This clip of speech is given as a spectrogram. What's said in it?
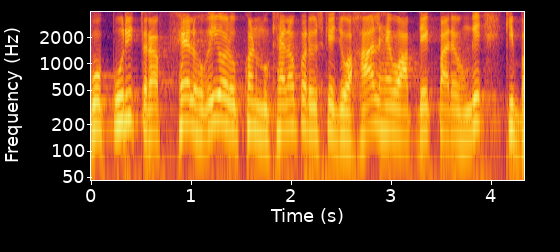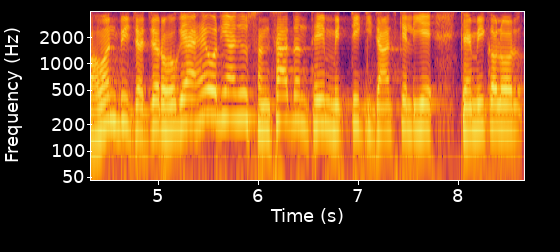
वो पूरी तरह फेल हो गई, और उपखंड मुख्यालयों पर उसके जो हाल हैं, वो आप देख पा रहे होंगे कि भवन भी जर्जर हो गया है, और यहाँ जो संसाधन थे, मिट्टी की जाँच के लिए केमिकल और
